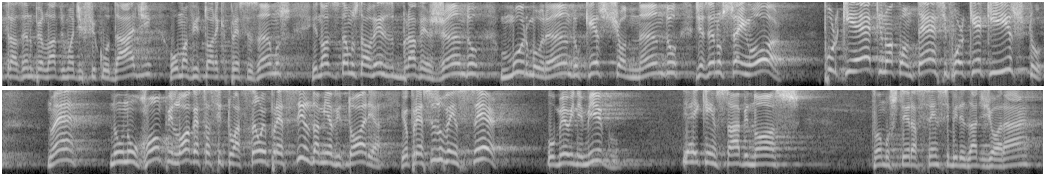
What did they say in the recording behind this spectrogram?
trazendo pelo lado de uma dificuldade ou uma vitória que precisamos, e nós estamos talvez bravejando, murmurando, questionando, dizendo: Senhor, por que é que não acontece? Por que que isto, não é? Não, não rompe logo essa situação? Eu preciso da minha vitória, eu preciso vencer o meu inimigo. E aí, quem sabe, nós vamos ter a sensibilidade de orar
